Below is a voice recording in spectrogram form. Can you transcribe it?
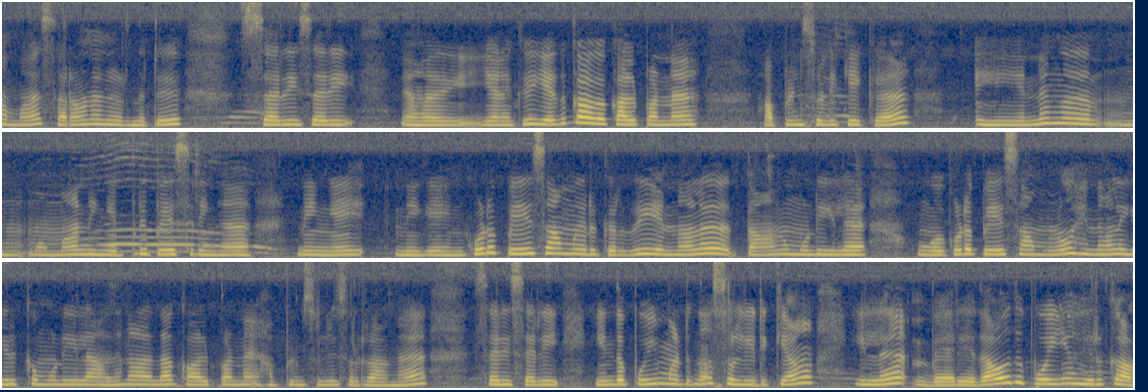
நம்ம சரவணன் இருந்துட்டு சரி சரி எனக்கு எதுக்காக கால் பண்ண? அப்படின்னு சொல்லி கேட்க என்னங்க மாமா நீங்கள் எப்படி பேசுகிறீங்க நீங்கள் நீங்கள் என் கூட பேசாமல் இருக்கிறது என்னால் தாங்க முடியல. உங்கள் கூட பேசாமலும் என்னால் இருக்க முடியல. அதனால தான் கால் பண்ணேன் அப்படின்னு சொல்லி சொல்கிறாங்க சரி சரி. இந்த பொய் மட்டும்தான் சொல்லியிருக்கியா? இல்லை வேறு ஏதாவது பொய்யும் இருக்கா?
